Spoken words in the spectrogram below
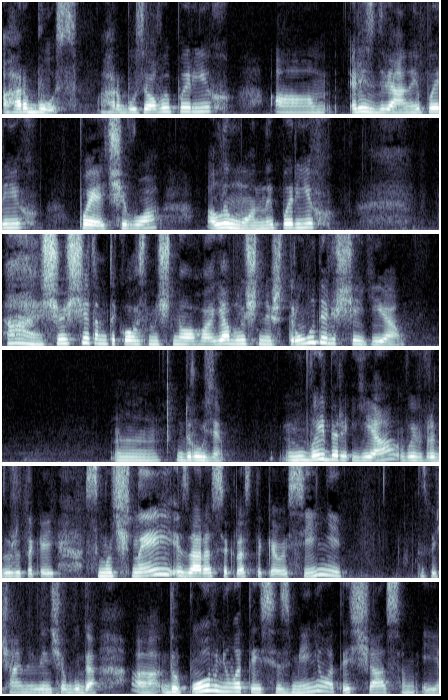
гарбуз, гарбузовий пиріг, різдвяний пиріг, печиво, лимонний пиріг. Що ще там такого смачного? Яблучний штрудель ще є. Друзі, вибір є, вибір дуже такий смачний, і зараз якраз таки осінній. Звичайно, він ще буде е, доповнюватись, змінюватись з часом, і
